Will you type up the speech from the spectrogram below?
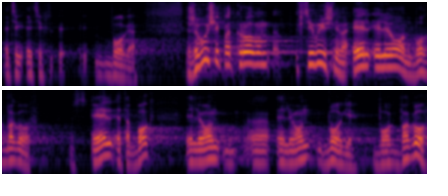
этих, этих э, Бога. Живущий под кровом Всевышнего, Эль Элеон, Бог богов. Эль – это Бог, Элеон, э, Элеон – боги, Бог богов.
